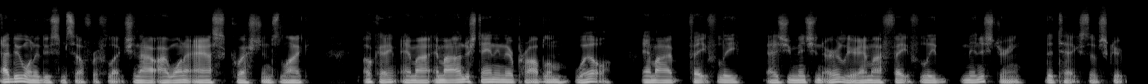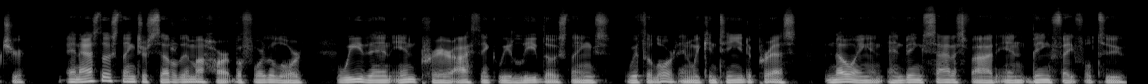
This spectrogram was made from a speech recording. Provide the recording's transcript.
I do want to do some self reflection. I, I want to ask questions like, okay, am I, am I understanding their problem well? Am I faithfully, as you mentioned earlier, am I faithfully ministering the text of Scripture? And as those things are settled in my heart before the Lord, we then in prayer, I think we leave those things with the Lord and we continue to press, knowing and, and being satisfied in being faithful to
